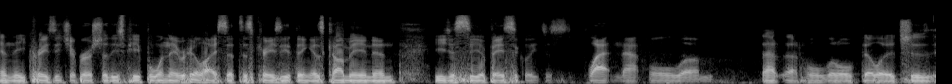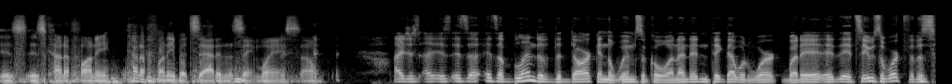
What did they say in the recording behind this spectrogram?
and the crazy gibberish of these people when they realize that this crazy thing is coming, and you just see it basically just flatten that whole. Um, that, that whole little village is, is, is kind of funny, kind of funny but sad in the same way. So, I just it's, it's a it's a blend of the dark and the whimsical, and I didn't think that would work, but it it, it seems to work for this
